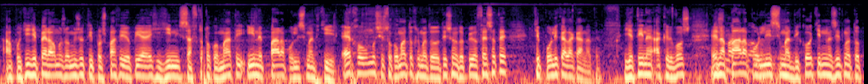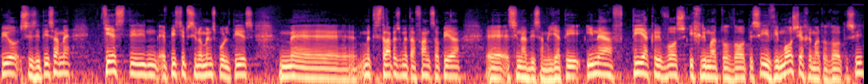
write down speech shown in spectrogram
Από εκεί και πέρα όμως νομίζω ότι η προσπάθεια η οποία έχει γίνει σε αυτό το κομμάτι είναι πάρα πολύ σημαντική. Έρχομαι όμως στο κομμάτι των χρηματοδοτήσεων το οποίο θέσατε και πολύ καλά κάνατε. Γιατί είναι ακριβώς ένα πάρα πολύ σημαντικό και είναι ένα ζήτημα το οποίο συζητήσαμε και στην επίσκεψη στις ΗΠΑ με, με τις τράπεζες, με τα φαντ τα οποία ε, συναντήσαμε. Γιατί είναι αυτή ακριβώς η χρηματοδότηση, η δημόσια χρηματοδότηση,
